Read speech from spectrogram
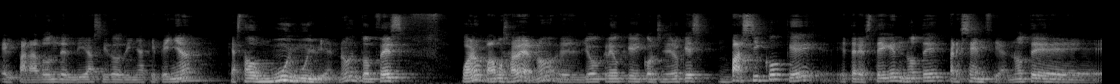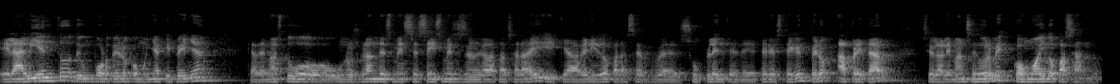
el paradón del día ha sido de Iñaki Peña, que ha estado muy, muy bien, ¿no? Entonces, bueno, vamos a ver, ¿no? Eh, yo creo que considero que es básico que Ter Stegen note presencia, note el aliento de un portero como Iñaki Peña, que además tuvo unos grandes meses, seis meses en el Galatasaray y que ha venido para ser eh, suplente de Ter Stegen, pero apretar si el alemán se duerme, como ha ido pasando.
